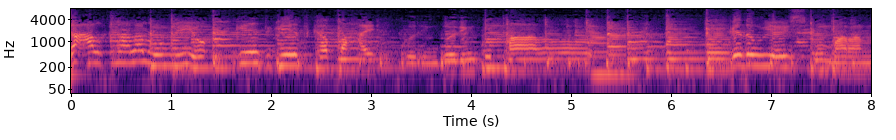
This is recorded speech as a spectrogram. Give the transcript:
gacal kala lumiyo geed geed ka baxay godin godin ku taal. Gadowya isku maran.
